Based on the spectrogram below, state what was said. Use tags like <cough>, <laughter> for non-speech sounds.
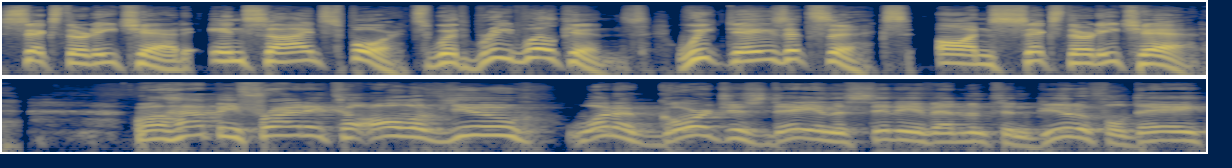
630 CHED Inside Sports with Reed Wilkins. Weekdays at 6 on 630 CHED. Well, happy Friday to all of you. What a gorgeous day in the city of Edmonton. Beautiful day.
